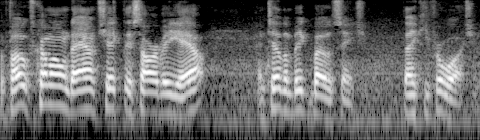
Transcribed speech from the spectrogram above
So folks, come on down, check this RV out, and tell them Big Bo sent you. Thank you for watching.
